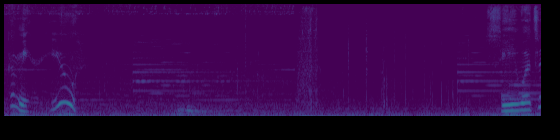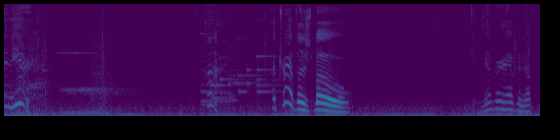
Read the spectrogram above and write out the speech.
Come here, you. See what's in here. Ah, a traveler's bow. Can never have enough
